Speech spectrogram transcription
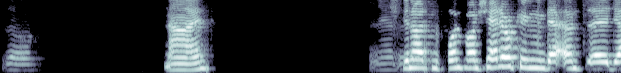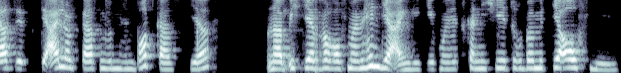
So. Nein. Ja, Ich bin halt ein Freund von Shadow King und der, und, äh, der hat jetzt die Einlogdaten von diesem Podcast hier. Und habe ich die einfach auf meinem Handy eingegeben und jetzt kann ich hier drüber mit dir aufnehmen.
